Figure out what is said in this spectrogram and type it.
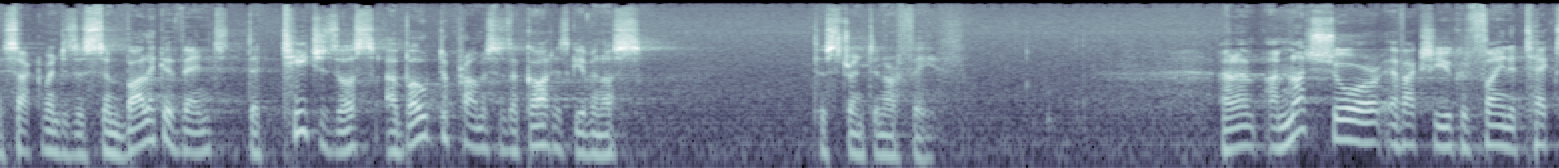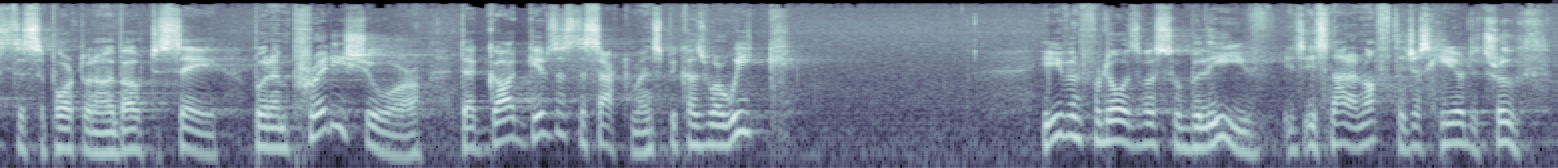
A sacrament is a symbolic event that teaches us about the promises that God has given us to strengthen our faith. And I'm, I'm, not sure if actually you could find a text to support what I'm about to say, but I'm pretty sure that God gives us the sacraments because we're weak. Even for those of us who believe, it's, it's not enough to just hear the truth.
